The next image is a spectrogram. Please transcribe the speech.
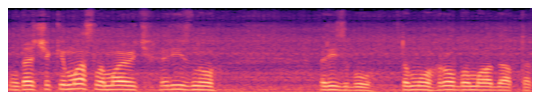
Датчики масла мають різну різьбу, тому робимо адаптер.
